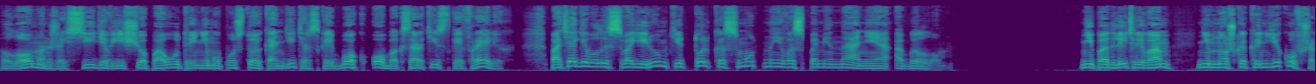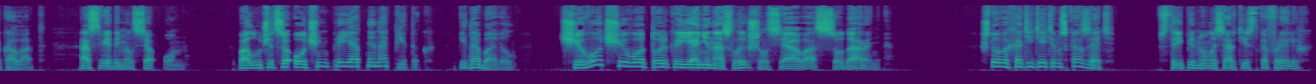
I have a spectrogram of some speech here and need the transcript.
Ломан же, сидя в еще по-утреннему пустой кондитерской бок о бок с артисткой Фрелих, потягивал из своей рюмки только смутные воспоминания о былом. «Не подлить ли вам немножко коньяку в шоколад?» — осведомился он. «Получится очень приятный напиток», — и добавил. «Чего-чего только я не наслышался о вас, сударыня». «Что вы хотите этим сказать?» — встрепенулась артистка Фрелих.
